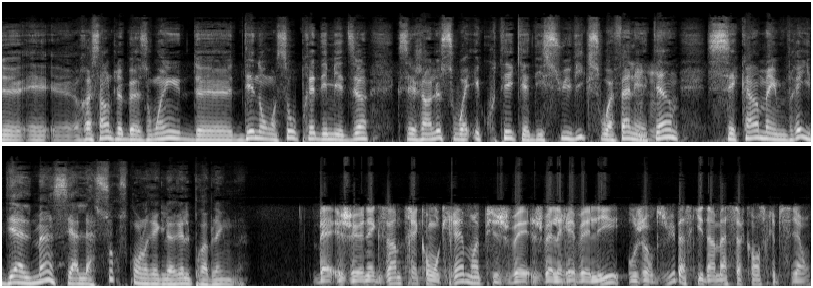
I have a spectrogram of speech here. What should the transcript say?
euh, euh, ressente le besoin de dénoncer auprès des médias que ces gens-là soient écoutés, qu'il y a des suivis qui soient faits à mhm. l'interne, c'est quand même vrai. Idéalement, c'est à la source qu'on réglerait le problème. Ben, j'ai un exemple très concret, moi, puis je vais, je vais le révéler aujourd'hui parce qu'il est dans ma circonscription.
